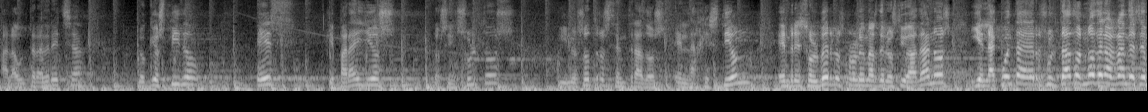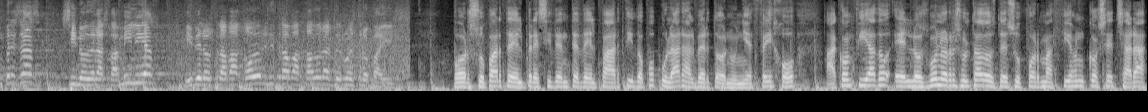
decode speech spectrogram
a la ultraderecha, lo que os pido es que para ellos los insultos y nosotros centrados en la gestión, en resolver los problemas de los ciudadanos y en la cuenta de resultados no de las grandes empresas, sino de las familias y de los trabajadores y trabajadoras de nuestro país. Por su parte, el presidente del Partido Popular, Alberto Núñez Feijo, ha confiado en los buenos resultados de su formación cosechará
